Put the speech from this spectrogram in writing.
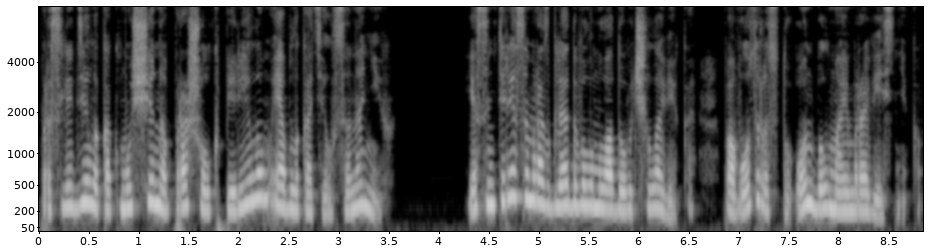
Проследила, как мужчина прошел к перилам и облокотился на них. Я с интересом разглядывала молодого человека. По возрасту он был моим ровесником.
